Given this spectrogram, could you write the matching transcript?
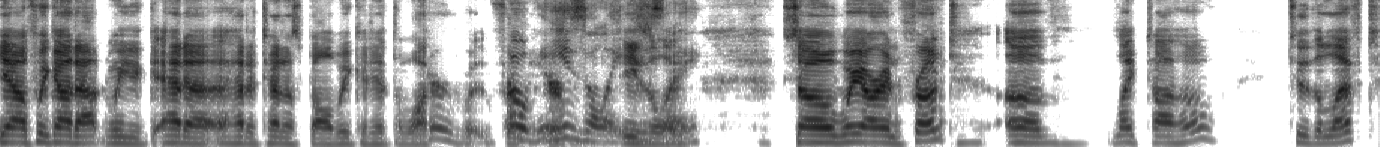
Yeah, if we got out and we had a had a tennis ball, we could hit the water from oh, here easily, easily. easily. So we are in front of Lake Tahoe. To the left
